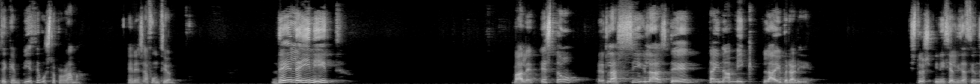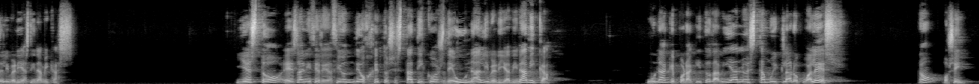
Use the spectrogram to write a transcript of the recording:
de que empiece vuestro programa, en esa función. dlinit, vale, esto es las siglas de Dynamic Library. Esto es inicialización de librerías dinámicas. Y esto es la inicialización de objetos estáticos de una librería dinámica. Una que por aquí todavía no está muy claro cuál es. ¿No? ¿O sí?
